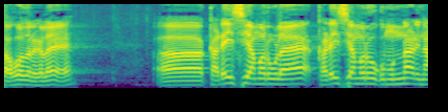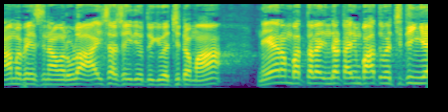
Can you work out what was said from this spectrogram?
சகோதரர்களே கடைசி அமர்வில் கடைசி அமர்வுக்கு முன்னாடி நாம பேசின அமர்வில் ஆயிஷா செய்தியை தூக்கி வச்சுட்டோமா? நேரம் பத்தலை இந்த டைம் பார்த்து வச்சுட்டீங்க.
